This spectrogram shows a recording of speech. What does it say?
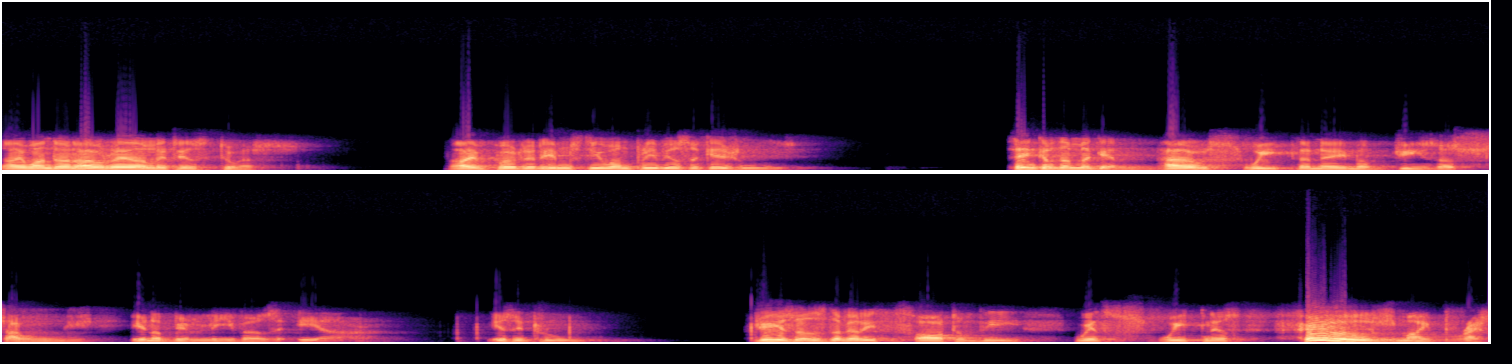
I wonder how real it is to us. I've quoted hymns to you on previous occasions. Think of them again. How sweet the name of Jesus sounds in a believer's ear. Is it true? Jesus, the very thought of thee with sweetness fills my breast.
